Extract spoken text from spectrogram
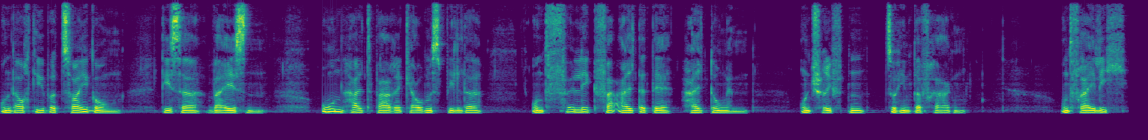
und auch die Überzeugung dieser weisen, unhaltbare Glaubensbilder und völlig veraltete Haltungen und Schriften zu hinterfragen. Und freilich,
